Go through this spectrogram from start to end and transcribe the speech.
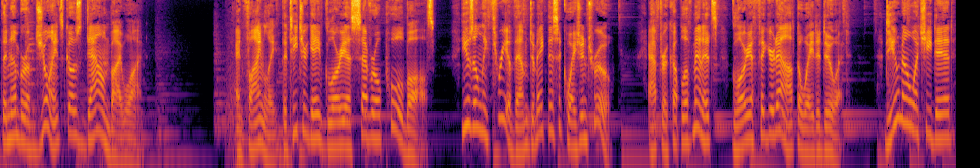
the number of joints goes down by 1. And finally, the teacher gave Gloria several pool balls. Use only three of them to make this equation true. After a couple of minutes, Gloria figured out the way to do it. Do you know what she did?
